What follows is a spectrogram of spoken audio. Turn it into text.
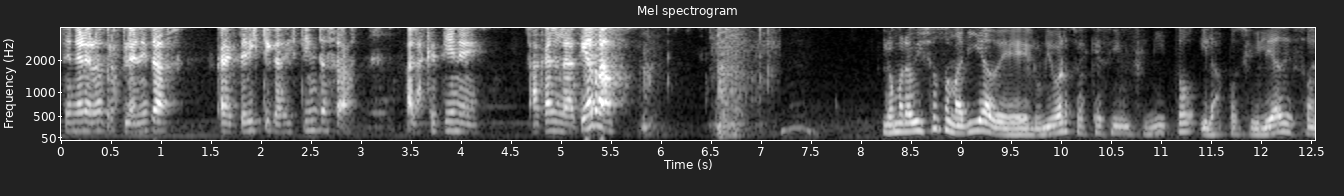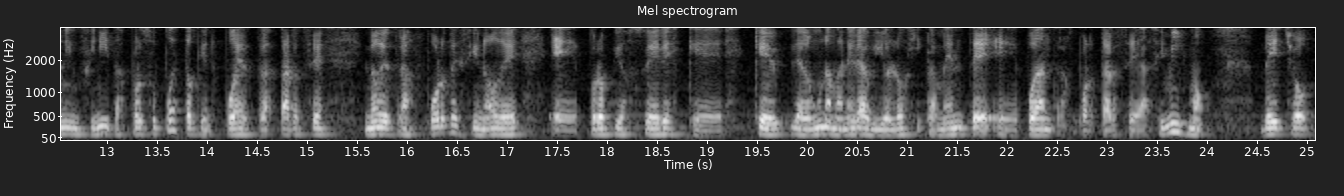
tener en otros planetas características distintas a, las que tiene acá en la Tierra? Lo maravilloso, María, del universo es que es infinito y las posibilidades son infinitas. Por supuesto que puede tratarse no de transporte, sino de eh, propios seres que, de alguna manera biológicamente eh, puedan transportarse a sí mismos. De hecho,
